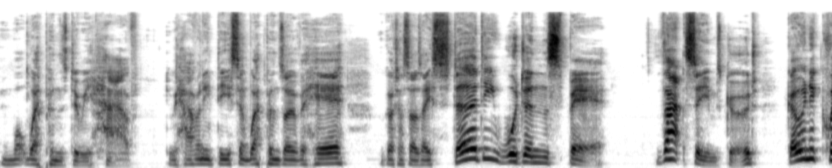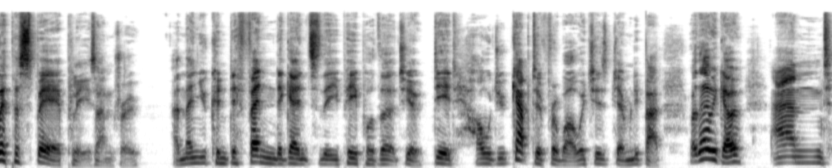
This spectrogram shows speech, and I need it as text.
what weapons do we have? Do we have any decent weapons over here? We've got ourselves a sturdy wooden spear. That seems good. Go and equip a spear, please, Andrew. And then you can defend against the people that you know, did hold you captive for a while, which is generally bad. Right, there we go. And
